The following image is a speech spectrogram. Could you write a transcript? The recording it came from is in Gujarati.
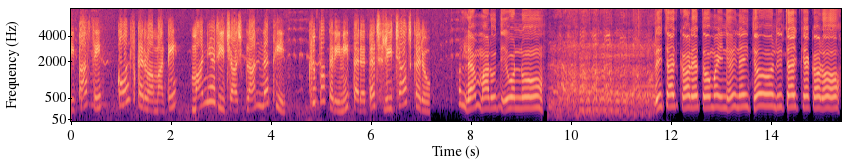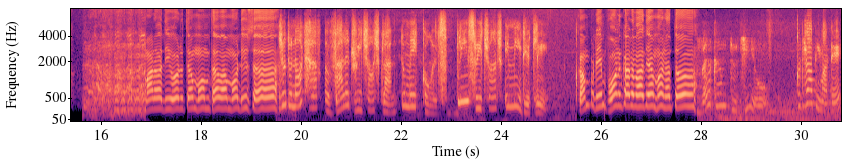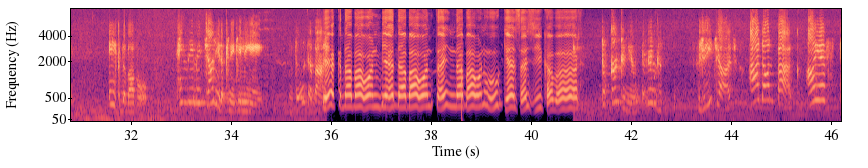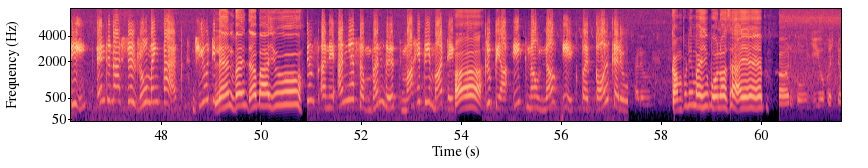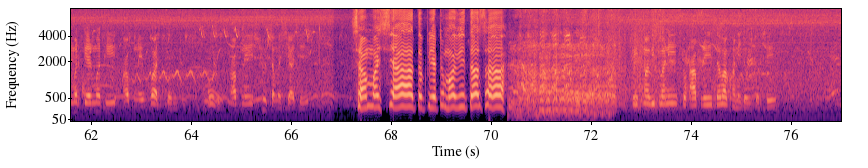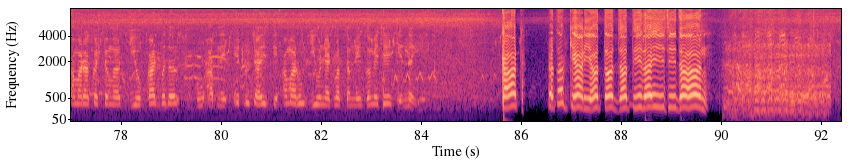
અમારી પાસે કોલ્સ કરવા માટે માન્ય રિચાર્જ પ્લાન નથી. કૃપા કરીને તરત જ રિચાર્જ કરો. લે મારું દીવનનું રિચાર્જ કરે તો મહિને નહીં થયો રિચાર્જ કે કરો? મારો દીવર તો મોમ થવા મોડ્યું છે. You do not have a valid recharge plan to make calls please recharge immediately company phone કરવા દે મને તો. વેલકમ ટુ જીઓ गुजराती માટે એક દબાવો हिंदी में जारी रखने के लिए दो दबाएं એક દબાવો ને બે દબાવો ને ત્રણ દબાવો ને હું કે શશી ખબર to continue in English. Recharge add-on pack IST International Roaming Pack Jio lane ભાઈ દબાયું tunes અને અન્ય સંબંધિત માહિતી માટે હા કૃપયા એક નવ નવ એક પર કોલ કરો કંપનીમાં હી બોલો સાહેબ. જીઓ કસ્ટમર કેરમાંથી આપને વાત કરું છું. બોલો આપને શું સમસ્યા છે? સમસ્યા તો પેટમાં વીતશે. પેટમાં વીતવાની તો આપણે દવાખાને જવું પડશે. અમારા કસ્ટમર જીઓ કાર્ડ બદલ હું આપને એટલું ચાહીશ કે અમારું જીઓ નેટવર્ક તમને ગમે છે કે નહીં. કટ એ તો કેરીઓ તો જતી રહી સીઝન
